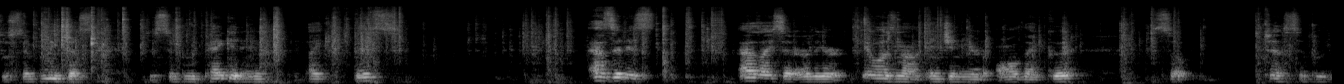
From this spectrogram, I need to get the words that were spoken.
So simply just, just simply peg it in like this. As it is, as I said earlier, it was not engineered all that good. So just simply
